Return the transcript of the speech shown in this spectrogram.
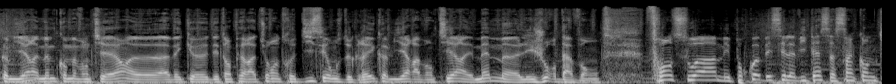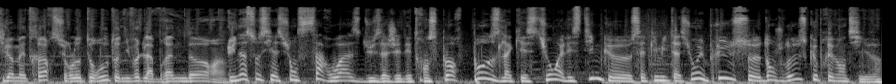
Comme hier et même comme avant-hier, euh, avec euh, des températures entre 10 et 11 degrés, comme hier, avant-hier et même euh, les jours d'avant. François, mais pourquoi baisser la vitesse à 50 km heure sur l'autoroute au niveau de la Brème d'Or? Une association sarroise d'usagers des transports pose la question. Elle estime que cette limitation est plus dangereuse que préventive.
